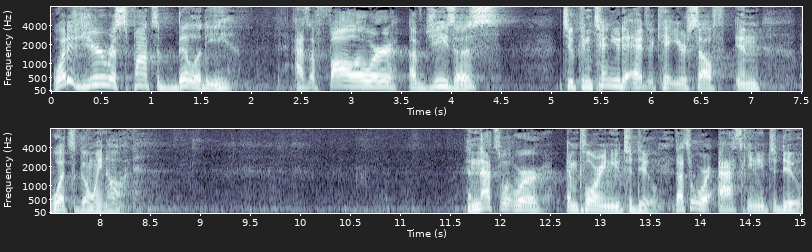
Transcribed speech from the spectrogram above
What is your responsibility as a follower of Jesus to continue to educate yourself in what's going on? And that's what we're imploring you to do. That's what we're asking you to do.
